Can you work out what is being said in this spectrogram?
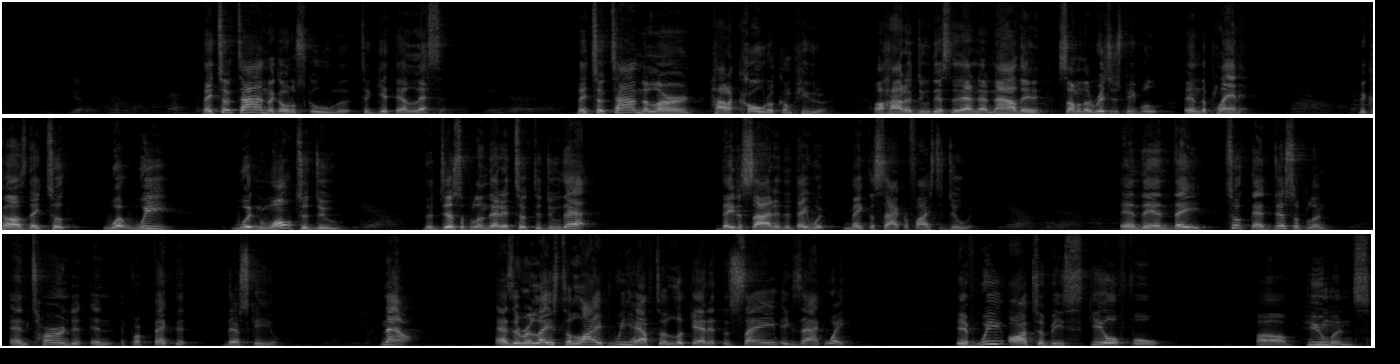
They took time to go to school to, to get their lesson. They took time to learn how to code a computer or how to do this, that, and that. Now they're some of the richest people in the planet because they took what we wouldn't want to do, the discipline that it took to do that, they decided that they would make the sacrifice to do it. And then they took that discipline and turned it and perfected their skill. Now, as it relates to life, we have to look at it the same exact way. If we are to be skillful um, humans,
